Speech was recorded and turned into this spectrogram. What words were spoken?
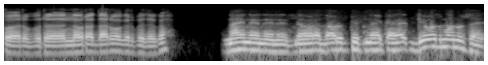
बरं बरं. नवरा दारू वगैरे पितो का? नाही नाही नाही नाही. नवरा दारू पित नाही काय नाही. देवच माणूस आहे.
